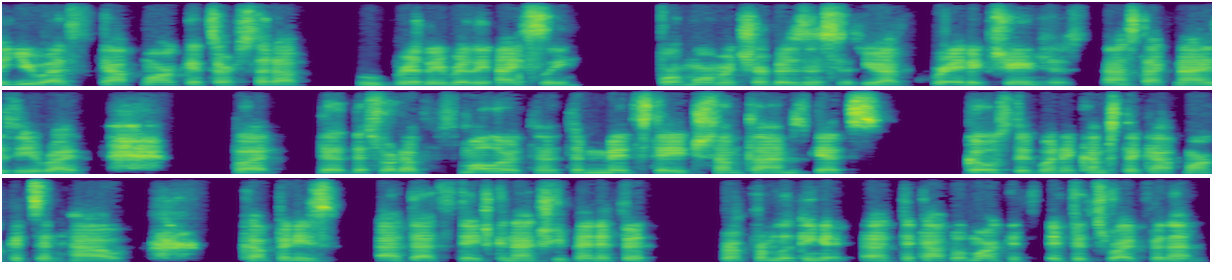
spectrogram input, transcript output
The US cap markets are set up really, really nicely for more mature businesses. You have great exchanges, NASDAQ, NYSE, right? But the, the sort of smaller to, to mid stage sometimes gets ghosted when it comes to cap markets and how companies at that stage can actually benefit from, from looking at, at the capital markets if it's right for them.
